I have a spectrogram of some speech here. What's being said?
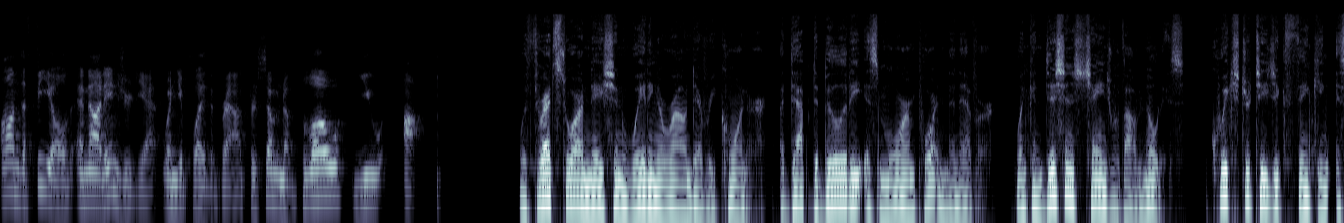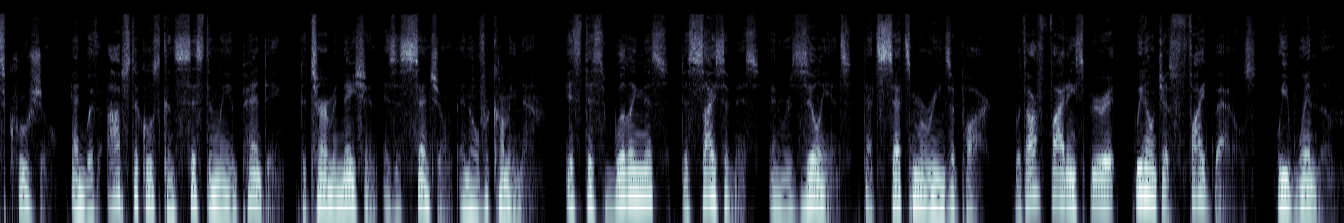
on the field and not injured yet when you play the Browns, for someone to blow you up. With threats to our nation waiting around every corner, adaptability is more important than ever. When conditions change without notice, quick strategic thinking is crucial. And with obstacles consistently impending, determination is essential in overcoming them. It's this willingness, decisiveness, and resilience that sets Marines apart. With our fighting spirit, we don't just fight battles, we win them.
